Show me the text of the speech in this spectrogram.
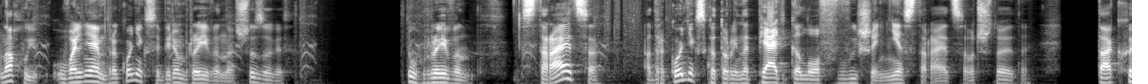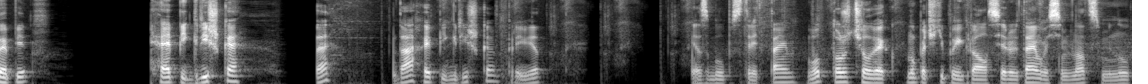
Нахуй, увольняем Драконикса, берем Рейвена. Что за... Рейвен старается, а Драконикс, который на 5 голов выше, не старается. Вот что это? Так, Хэппи. Хэппи Гришка. Да? Да, Хэппи Гришка, привет. Я забыл посмотреть тайм. Вот тоже человек, ну почти поиграл. Сервер тайм 18 минут.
